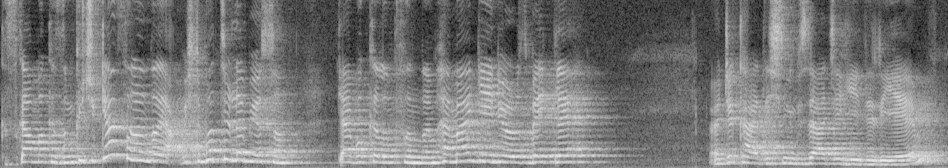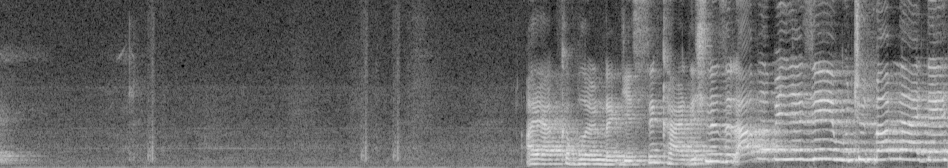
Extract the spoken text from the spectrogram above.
Kıskanma kızım küçükken sana da yapmıştım hatırlamıyorsun. Gel bakalım fındığım hemen giyiniyoruz bekle. Önce kardeşini güzelce giydireyim. Ayakkabılarını da giysin. Kardeşin hazır. Abla ben hazırım. Uçurtmam nerede?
